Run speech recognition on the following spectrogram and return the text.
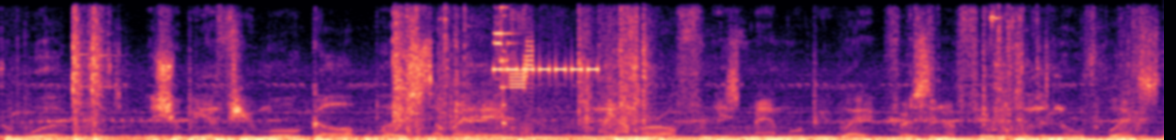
Good work. There should be a few more guard posts up ahead. Kamarov and his men will be waiting for us in a field to the northwest.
